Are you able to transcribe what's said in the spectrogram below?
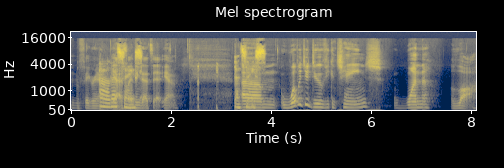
and figuring out. Oh, that's yes, nice. I think that's it. Yeah. That's um, nice. What would you do if you could change one law?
